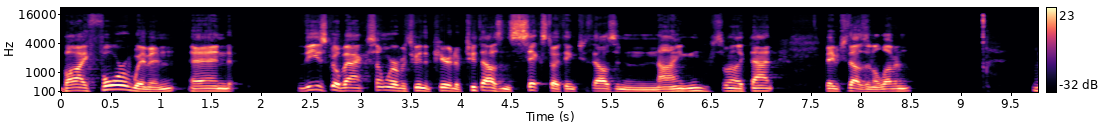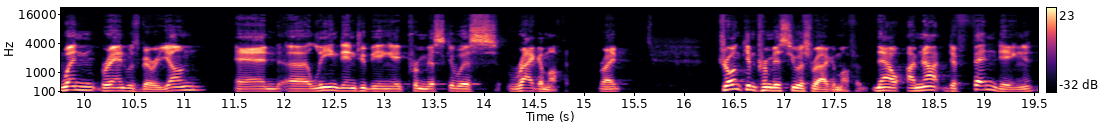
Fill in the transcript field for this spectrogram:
by four women. And these go back somewhere between the period of 2006 to I think 2009, something like that, maybe 2011, when Brand was very young and uh, leaned into being a promiscuous ragamuffin, right? Drunken promiscuous ragamuffin. Now, I'm not defending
